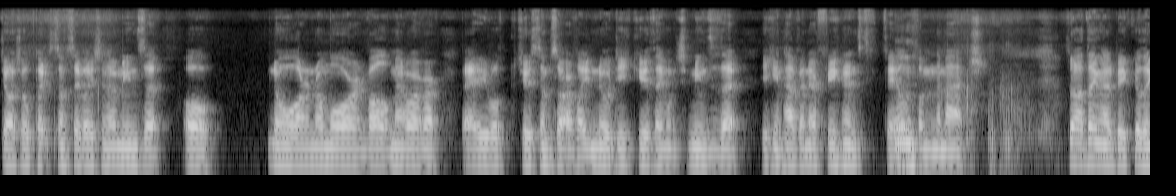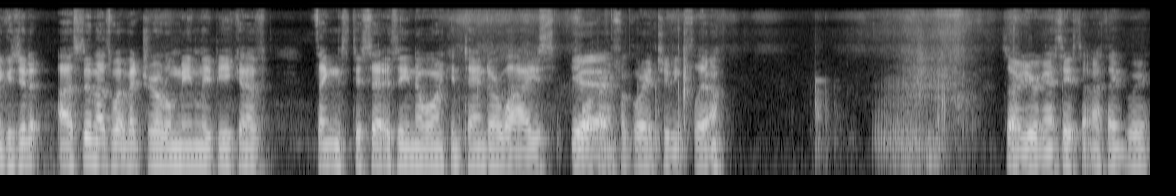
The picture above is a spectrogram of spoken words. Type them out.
Josh will pick some stipulation that means that oh no or no more involvement or whatever, but Eddie will choose some sort of like no DQ thing, which means that he can have interference to help mm. him in the match. So I think that'd be a cool thing because you know, I assume that's what Victory will mainly be kind of things to set as the number one contender wise Yeah. for, for Glory two weeks later. So you were going to say something, I think we.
